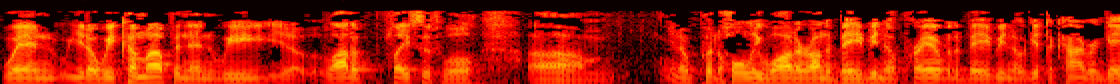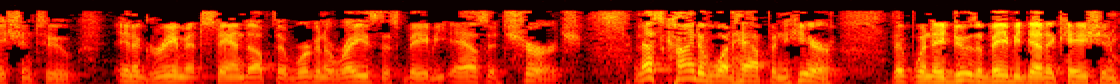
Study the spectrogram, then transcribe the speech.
when, you know, we come up and then we, you know, a lot of places will, um, you know, put holy water on the baby and they'll pray over the baby and they'll get the congregation to, in agreement, stand up that we're going to raise this baby as a church. And that's kind of what happened here. That when they do the baby dedication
